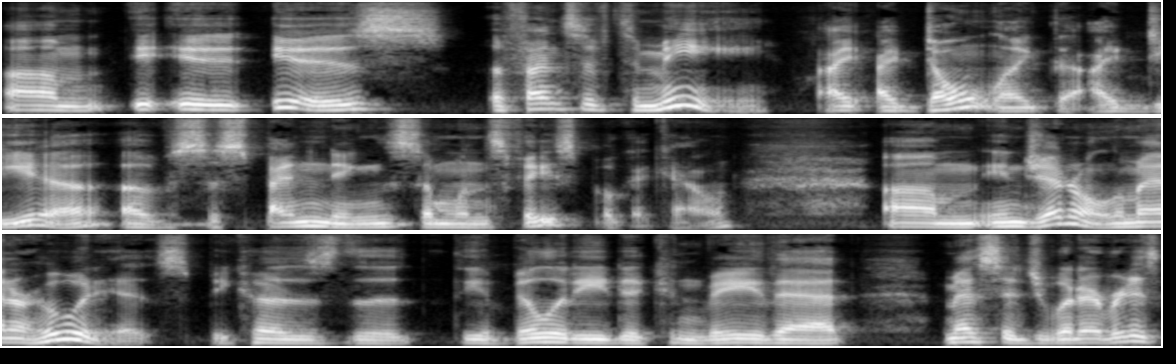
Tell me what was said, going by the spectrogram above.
um, it, it is offensive to me. I, I, don't like the idea of suspending someone's Facebook account um, in general, no matter who it is, because the the ability to convey that message, whatever it is,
